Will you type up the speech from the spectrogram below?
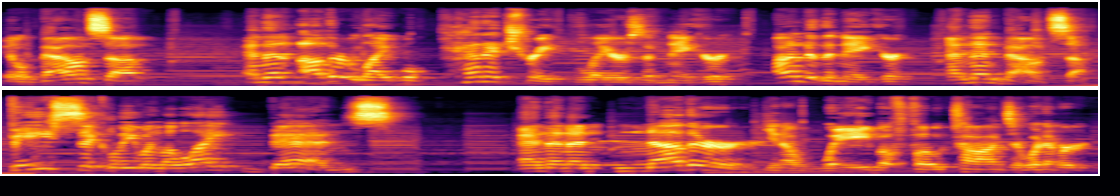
it'll bounce up, and then other light will penetrate the layers of nacre under the nacre and then bounce up. Basically, when the light bends and then another, you know, wave of photons or whatever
